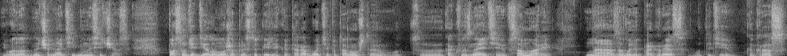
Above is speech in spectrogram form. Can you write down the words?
Его надо начинать именно сейчас. По сути дела, мы уже приступили к этой работе, потому что, вот, э, как вы знаете, в Самаре на заводе «Прогресс» вот эти как раз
